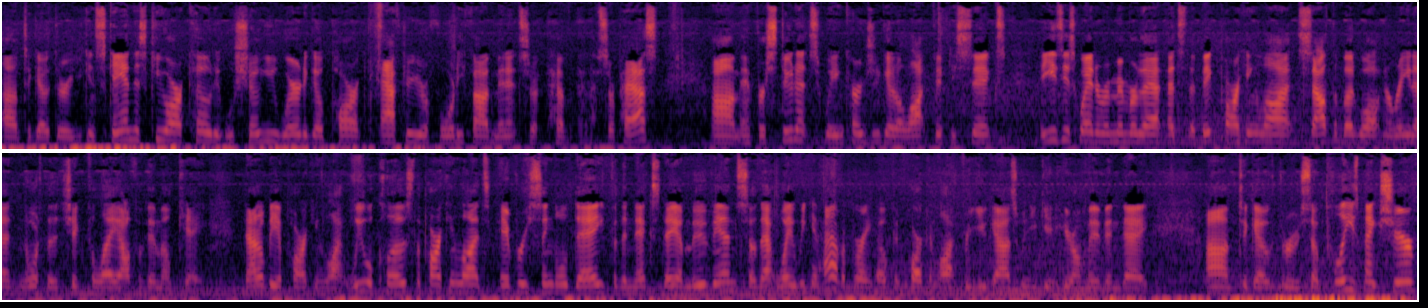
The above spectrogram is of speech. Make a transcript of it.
uh, to go through. You can scan this QR code. It will show you where to go park after your 45 minutes have surpassed. Um, and for students, we encourage you to go to Lot 56 the easiest way to remember that, that's the big parking lot south of Bud Walton Arena, north of the Chick-fil-A off of MLK. That'll be a parking lot. We will close the parking lots every single day for the next day of move-in, so that way we can have a great open parking lot for you guys when you get here on move-in day um, to go through. So please make sure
